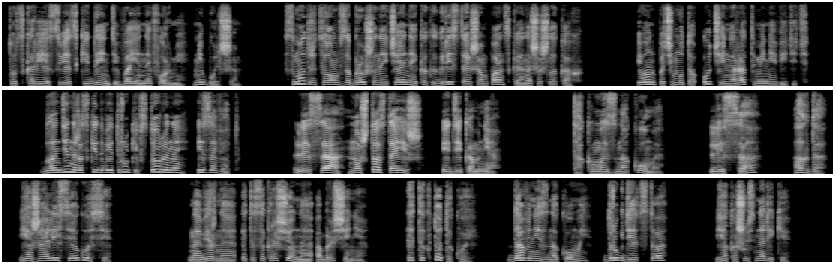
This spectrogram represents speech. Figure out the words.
Тут скорее светский денди в военной форме, не больше. Смотрится он в заброшенной чайной, как игристое шампанское на шашлыках. И он почему-то очень рад меня видеть. Блондин раскидывает руки в стороны и зовет: «Лиса, ну что стоишь? Иди ко мне». Так мы знакомы. Лиса? Ах да, я же Алисия Госси. Наверное, это сокращенное обращение. Это кто такой? Давний знакомый, друг детства? Я кашусь на Рике.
